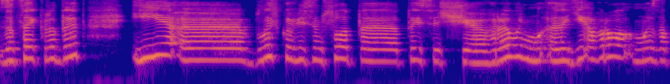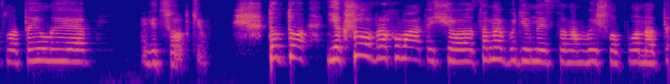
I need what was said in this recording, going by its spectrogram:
за цей кредит, і е, близько 800 е, тисяч гривень євро ми заплатили відсотків. Тобто, якщо врахувати, що саме будівництво нам вийшло понад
